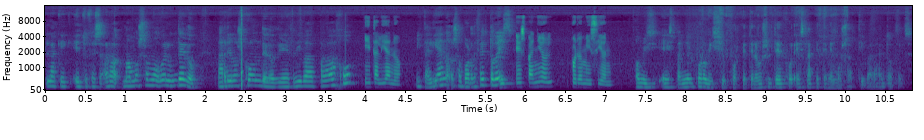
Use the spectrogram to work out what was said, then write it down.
la que... Entonces, ahora vamos a mover un dedo, barrimos con un dedo de arriba para abajo, Italiano. italiano, o sea, por defecto, ¿veis? Español. Por omisión. Español por omisión, porque tenemos el teléfono, es la que tenemos activada. Entonces,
